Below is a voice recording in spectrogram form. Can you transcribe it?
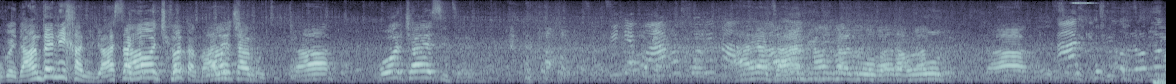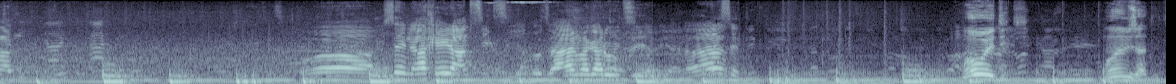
უკვე და ამდენი ხანი რა საკეთე? ცოტა მალე ჩამოდი. რა. ხო არ ჩაესიძე. ვიდეო აღმოსული ხარ არა ძალიან დიდი მადლობა რა. რა. კარგი ჩილო როგორ ვა, ისე ნახე რა ამ სიგზია, ძალიან მაგარ უძიებია რა. ესეთი მოვედით. მოემზადეთ.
